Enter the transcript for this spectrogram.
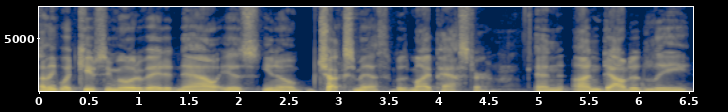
I think what keeps me motivated now is, you know, Chuck Smith was my pastor, and undoubtedly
